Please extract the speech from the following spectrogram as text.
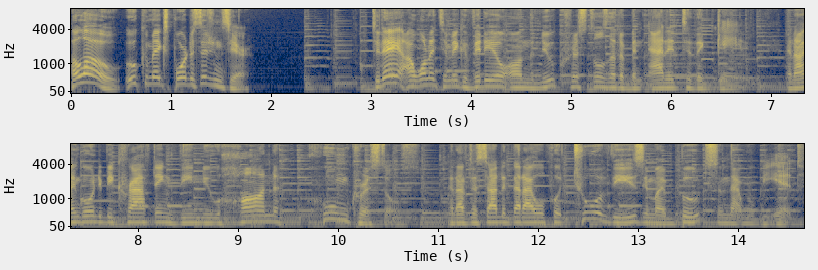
Hello, Uku makes poor decisions here. Today I wanted to make a video on the new crystals that have been added to the game, and I'm going to be crafting the new Han Hoom crystals. And I've decided that I will put two of these in my boots and that will be it.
